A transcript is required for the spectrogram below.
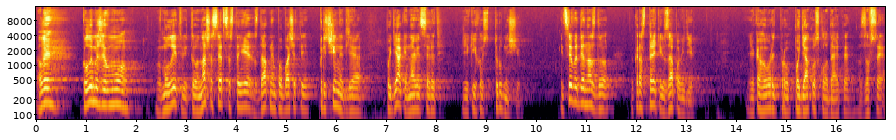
Але коли ми живемо в молитві, то наше серце стає здатним побачити причини для подяки навіть серед якихось труднощів. І це веде нас до якраз третьої заповіді, яка говорить про подяку складайте за все.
